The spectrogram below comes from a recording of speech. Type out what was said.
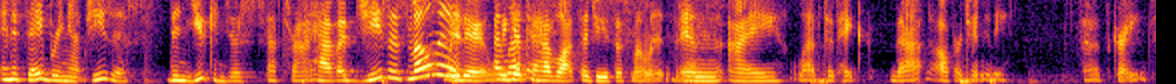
And if they bring up Jesus, then you can just that's right. have a Jesus moment. we do. I we love get to have lots of Jesus moments, Yes. and I love to take that opportunity. So it's great.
